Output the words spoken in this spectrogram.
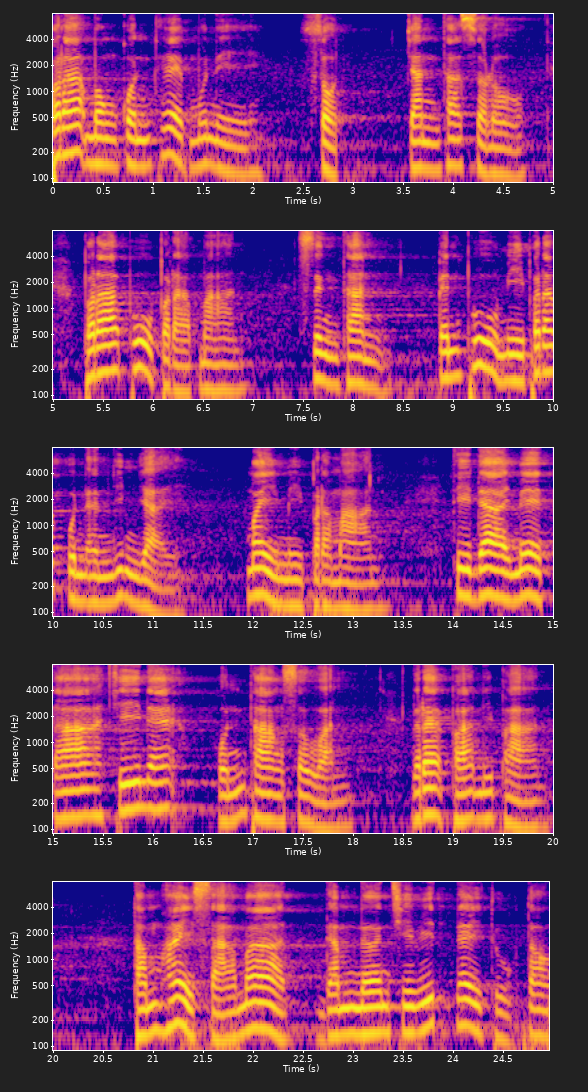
พระมงคลเทพมุนี สด จันทสโล พระผู้ปราบมาร ซึ่งท่านเป็นผู้มีพระคุณอันยิ่งใหญ่ ไม่มีประมาณ ที่ได้เมตตาชี้แนะหนทางสวรรค์ และพระนิพพานทำให้สามารถดำเนินชีวิตได้ถูกต้อง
